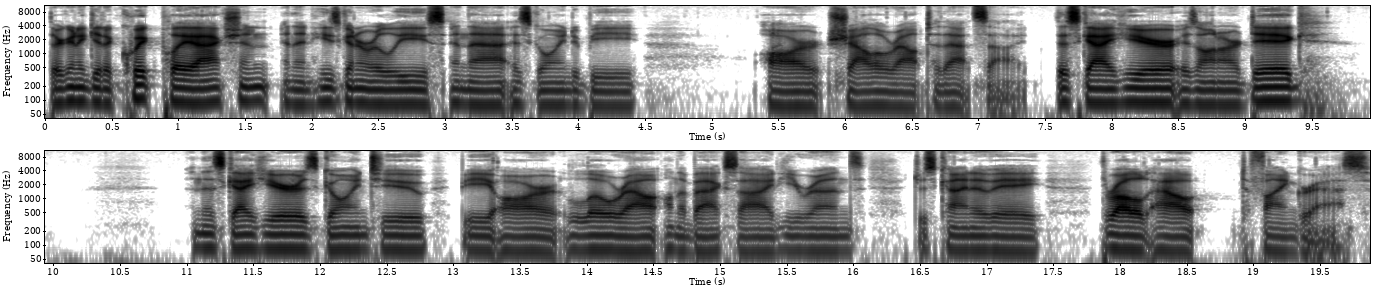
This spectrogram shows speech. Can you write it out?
They're going to get a quick play action, and then he's going to release, and that is going to be our shallow route to that side. This guy here is on our dig, and this guy here is going to be our low route on the backside. He runs just kind of a throttled out to find grass.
